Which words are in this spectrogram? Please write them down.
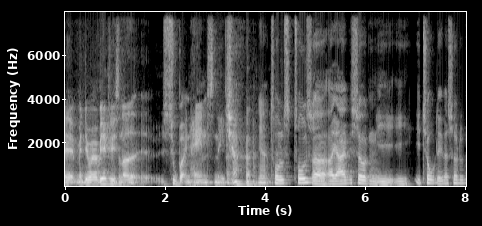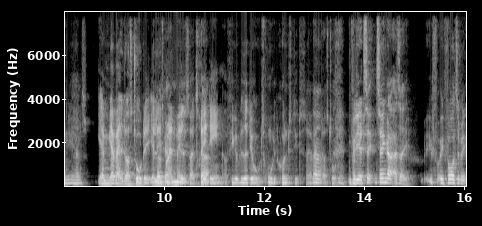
Øh, men det var jo virkelig sådan noget øh, super enhanced nature. ja. Troels, Troels og, og jeg, vi så den i, i, i 2D. Hvad så du den i, Hans? Jamen, jeg valgte også 2D. Jeg læste Okay. nogle anmeldelser af 3D'en, og fik at vide, at det var utroligt kunstigt, så jeg valgte også 2D. Fordi jeg tæ- tænker, altså, i, i forhold til...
